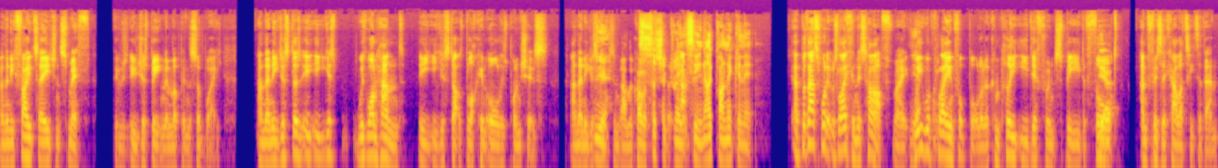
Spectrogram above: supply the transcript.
and then he fights Agent Smith, who's, who's just beating him up in the subway, and then he just does. He, he just with one hand, he, he just starts blocking all his punches, and then he just Yeah. kicks him down the corridor. Such a great that- scene, iconic in it. uh, but that's what it was like in this half, right? Yeah. We were playing football at a completely different speed of thought Yeah. and physicality to them,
